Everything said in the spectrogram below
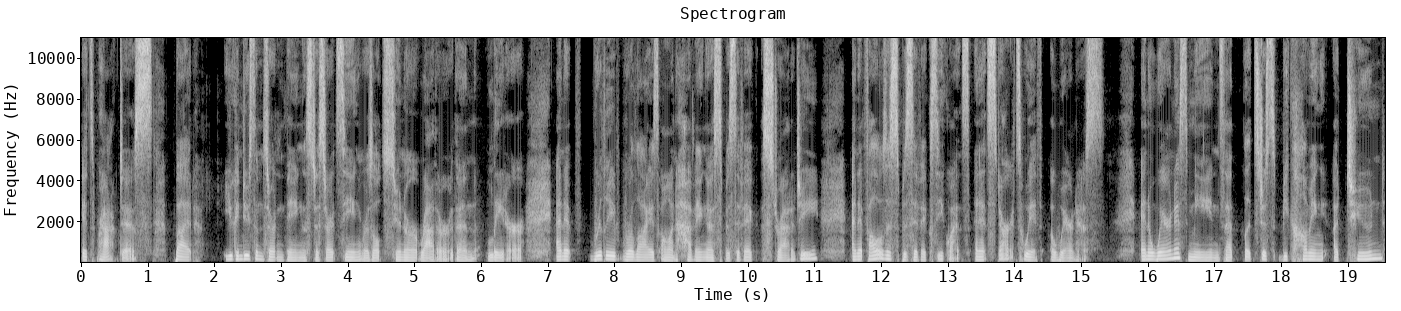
it's practice, but you can do some certain things to start seeing results sooner rather than later. And it really relies on having a specific strategy and it follows a specific sequence. And it starts with awareness. And awareness means that it's just becoming attuned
